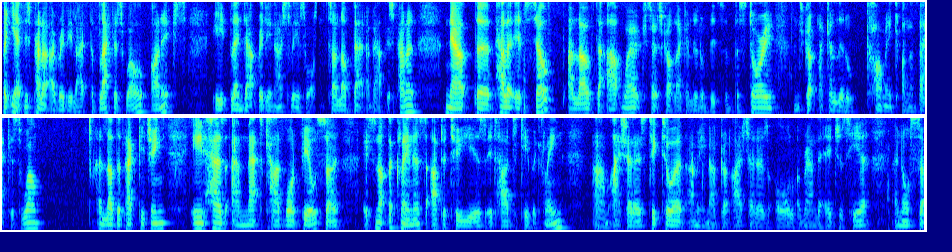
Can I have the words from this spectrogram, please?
but yeah, this palette I really like. The black as well, Onyx, it blends out really nicely as well. So I love that about this palette. Now, the palette itself, I love the artwork. So it's got like a little bit of the story and it's got like a little comic on the back as well. I love the packaging. It has a matte cardboard feel, so it's not the cleanest. After two years, it's hard to keep it clean. Um, eyeshadows stick to it. I mean, I've got eyeshadows all around the edges here and also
